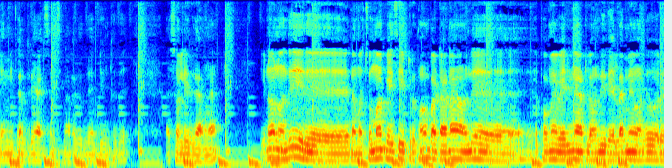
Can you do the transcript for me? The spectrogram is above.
கெமிக்கல் ரியாக்ஷன்ஸ் நடக்குது அப்படின்றது சொல்லியிருக்காங்க. இன்னொன்று வந்து இது நம்ம சும்மா பேசிகிட்டு இருக்கோம் பட் ஆனால் வந்து எப்போவுமே வெளிநாட்டில் வந்து இது எல்லாமே வந்து ஒரு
